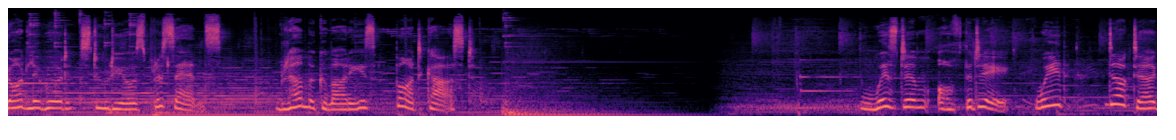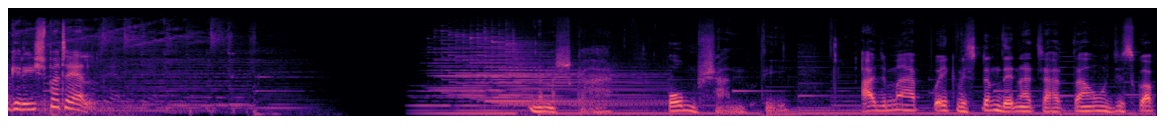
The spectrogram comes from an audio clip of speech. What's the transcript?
Godlywood Studios presents Brahmakumari's podcast. Wisdom of the day with Dr. Girish Patel. नमस्कार ओम शांति आज मैं आपको एक विस्डम देना चाहता हूँ जिसको आप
